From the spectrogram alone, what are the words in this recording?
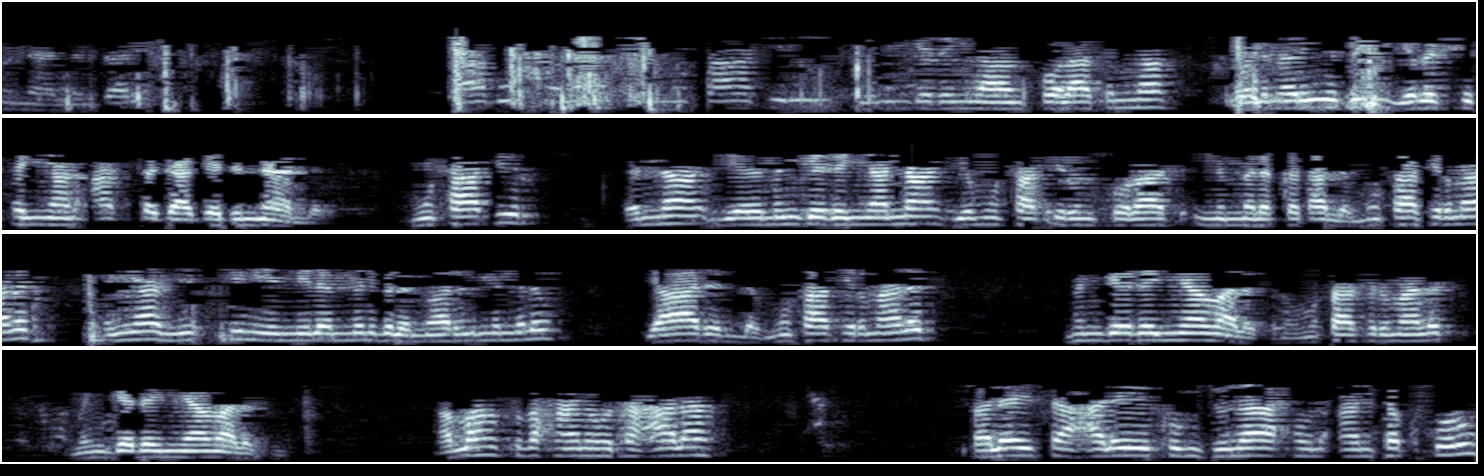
እናያለን ዛሬ ባቡ ሰላት የመንገደኛን ሶላትና ወልመሪድ የበሽተኛን አሰጋገድ እናያለን። ሙሳፊር እና የመንገደኛና የሙሳፊርን ሶላት እንመለከታለን። ሙሳፊር ማለት እኛ ምስኪን የሚለምን ብለን ነው አይደል የምንለው? ያ አይደለም። ሙሳፊር ማለት መንገደኛ ማለት ነው። ሙሳፊር ማለት መንገደኛ ማለት ነው። አላህ ስብሓነሁ ወተዓላ فليس عليكم جناح أن تقصروا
